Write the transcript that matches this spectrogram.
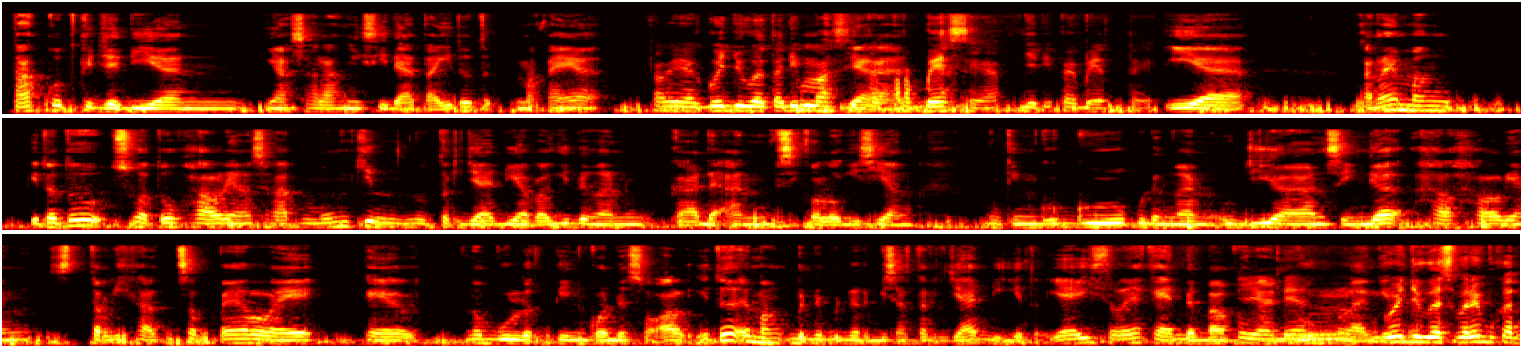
Takut kejadian yang salah ngisi data itu Makanya oh ya gue juga tadi masih kan? paper base ya jadi PBT Iya, karena emang itu tuh suatu hal yang sangat mungkin untuk terjadi apalagi dengan keadaan psikologis yang mungkin gugup dengan ujian sehingga hal-hal yang terlihat sepele kayak ngebuletin kode soal itu emang bener-bener bisa terjadi gitu ya istilahnya kayak demam Iya dan panggung lah gitu gue juga sebenarnya bukan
